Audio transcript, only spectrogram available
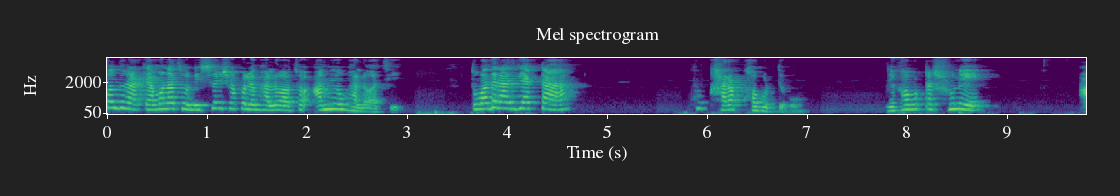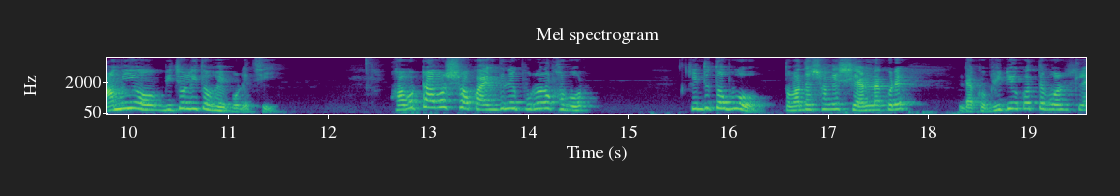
বন্ধুরা, কেমন আছো? নিশ্চয়ই সকলে ভালো আছো, আমিও ভালো আছি। তোমাদের আজকে একটা খুব খারাপ খবর দেব। যে খবরটা শুনে আমিও বিচলিত হয়ে পড়েছি। খবরটা অবশ্য কয়েকদিনের পুরনো খবর, কিন্তু তবুও তোমাদের সঙ্গে শেয়ার না করে, দেখো ভিডিও করতে বসলে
